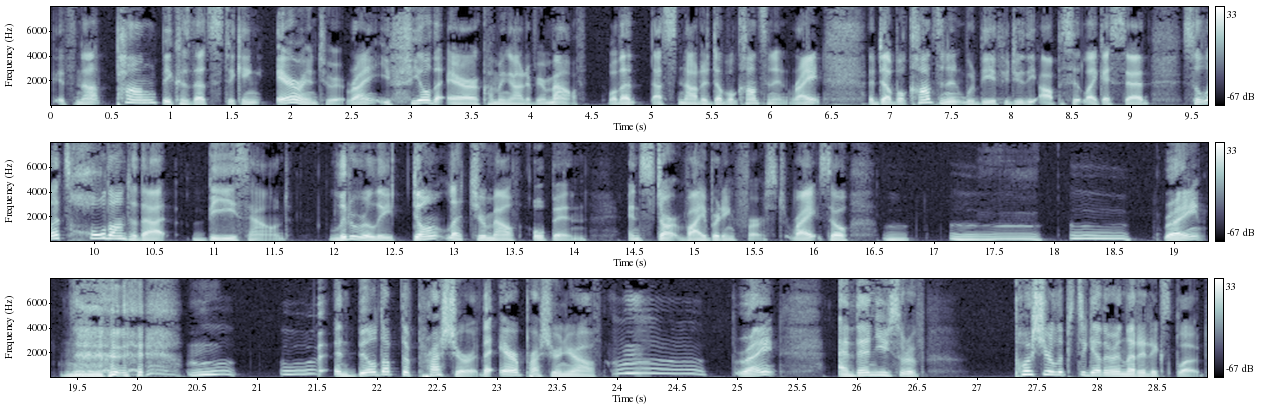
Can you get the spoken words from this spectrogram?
it's not pang because that's sticking air into it, right? You feel the air coming out of your mouth. Well, that, that's not a double consonant, right? A double consonant would be if you do the opposite, like I said. So let's hold on to that B sound. Literally, don't let your mouth open and start vibrating first, right? So, right? and build up the pressure, the air pressure in your mouth, right? And then you sort of push your lips together and let it explode.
